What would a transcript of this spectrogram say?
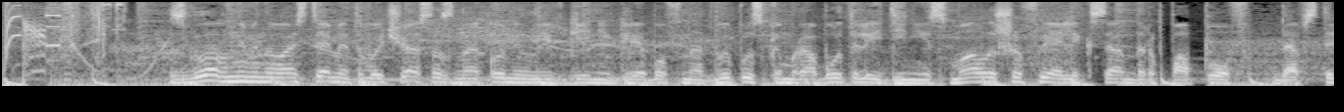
С главными новостями этого часа знакомил Евгений Глебов. Над выпуском работали Денис Малышев и Александр Попов. До встречи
